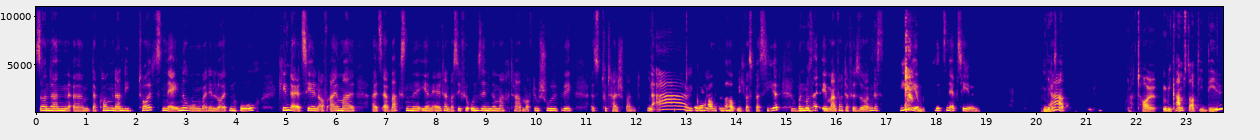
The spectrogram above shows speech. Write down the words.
sondern ähm, da kommen dann die tollsten Erinnerungen bei den Leuten hoch. Kinder erzählen auf einmal als Erwachsene ihren Eltern, was sie für Unsinn gemacht haben auf dem Schulweg. Also total spannend. Ah, wie cool. Auch überhaupt nicht, was passiert ja. und muss halt eben einfach dafür sorgen, dass die, die im Sitzen, erzählen. Ja. Ach, toll. Und wie kamst du auf die Idee?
